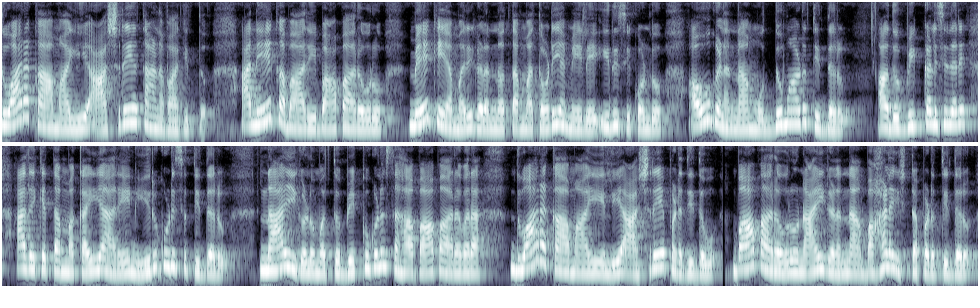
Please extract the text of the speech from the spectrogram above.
ದ್ವಾರಕಾಮಾಯಿ ಆಶ್ರಯ ತಾಣವಾಗಿತ್ತು ಅನೇಕ ಬಾರಿ ಬಾಬಾರವರು ಮರಿಗಳನ್ನು ತಮ್ಮ ತೊಡೆಯ ಮೇಲೆ ಇರಿಸಿಕೊಂಡು ಅವುಗಳನ್ನು ಮುದ್ದು ಮಾಡುತ್ತಿದ್ದರು. ಅದು ಬಿಕ್ಕಳಿಸಿದರೆ ಅದಕ್ಕೆ ತಮ್ಮ ಕೈಯಾರೆ ನೀರು ಕುಡಿಸುತ್ತಿದ್ದರು. ನಾಯಿಗಳು ಮತ್ತು ಬೆಕ್ಕುಗಳು ಸಹ ಬಾಬಾರವರ ದ್ವಾರಕಾಮಾಯಿಯಲ್ಲಿ ಆಶ್ರಯ ಪಡೆದಿದ್ದವು. ಬಾಬಾರವರು ನಾಯಿಗಳನ್ನು ಬಹಳ ಇಷ್ಟಪಡುತ್ತಿದ್ದರು.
